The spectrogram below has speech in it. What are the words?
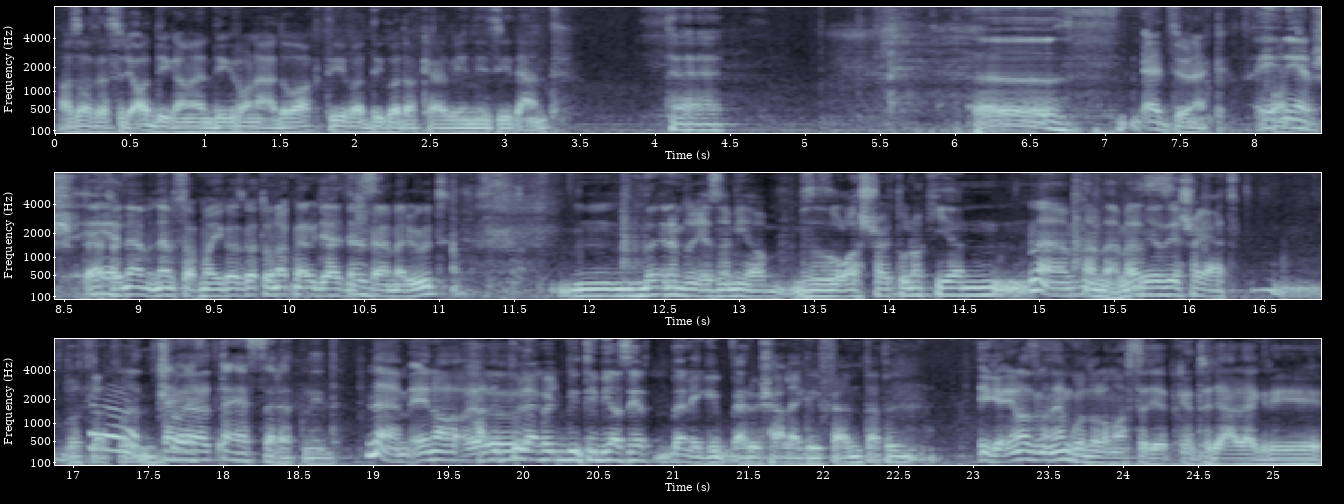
az az lesz, hogy addig, ameddig Ronaldo aktív, addig oda kell vinni Zidánt. Edzőnek. Én ér, Tehát, ér. hogy nem, nem szakmai igazgatónak, mert ugye hát ez, ez is felmerült. Nem tudom, hogy ez nem mi a, ez az olasz sajtónak ilyen... Nem, nem, nem. Ez, vagy azért saját ötlet? Vagy... Te, saját... te ezt szeretnéd. Nem, én a... Hát főleg, hogy Tibi azért elég erős Allegri fenn, tehát hogy... Igen, én azt nem gondolom azt egyébként, hogy Allegri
